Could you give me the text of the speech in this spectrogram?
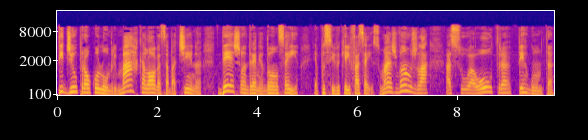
pediu para o Alcolumbre, marca logo a sabatina, deixa o André Mendonça aí. É possível que ele faça isso. Mas vamos lá à sua outra pergunta.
